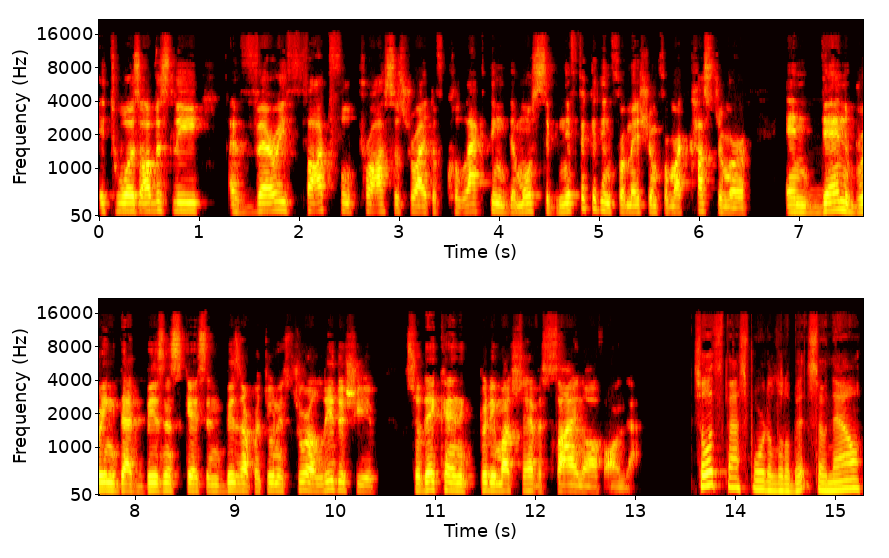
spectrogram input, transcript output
it was obviously a very thoughtful process, right, of collecting the most significant information from our customer and then bring that business case and business opportunities to our leadership so they can pretty much have a sign off on that. So let's fast forward a little bit. So now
